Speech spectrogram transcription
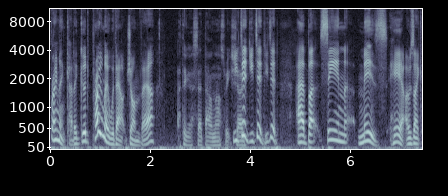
Roman cut a good promo without John there. I think I said that on last week's show. You did, you did, you did. Uh, but seeing Miz here, I was like,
